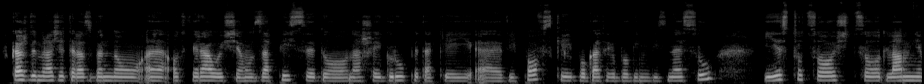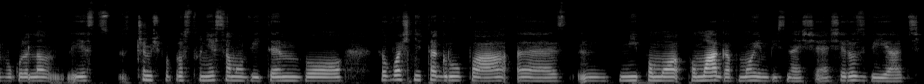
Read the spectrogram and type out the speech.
W każdym razie teraz będą e, otwierały się zapisy do naszej grupy takiej e, VIP-owskiej, Bogatych Bogiń Biznesu. I jest to coś, co dla mnie w ogóle jest czymś po prostu niesamowitym, bo to właśnie ta grupa e, mi pomaga w moim biznesie się rozwijać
